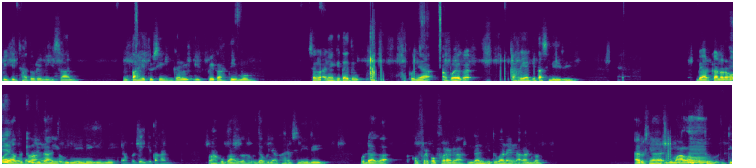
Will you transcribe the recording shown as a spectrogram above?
bikin satu rilisan, entah itu single, EP kah demo. Seenggaknya kita itu punya apa ya kak karya kita sendiri. Biarkan orang Iya, lain ngomong betul ah juga ini tuh." gini ini gini. Yang penting kita kan wah aku bangga udah punya karya sendiri. Udah gak cover-coveran lagi kan gitu kan enak kan bang. Harusnya di Malang Mm-mm. itu di,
